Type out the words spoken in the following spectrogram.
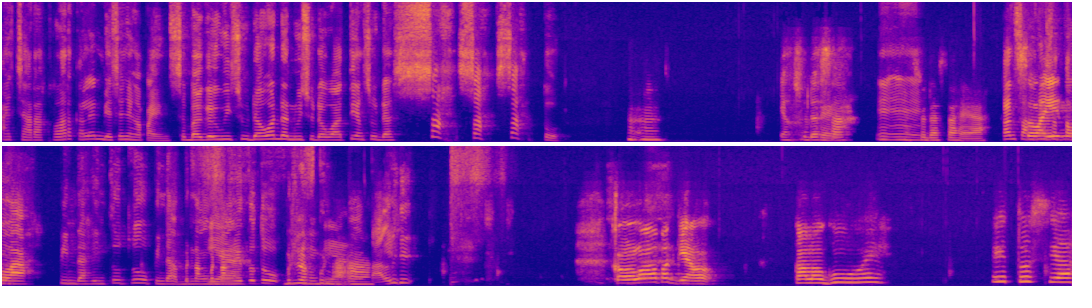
acara kelar, kalian biasanya ngapain? Sebagai wisudawan dan wisudawati yang sudah sah, sah, sah tuh. Mm-mm. Yang sudah Oke. sah. Mm-mm. Sudah sah ya. Kan Selain- setelah pindah itu tuh, pindah benang-benang Iya. itu tuh, benang-benang Iya. tali. Kalau lo apa, Gel? Kalau gue itu sih ya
